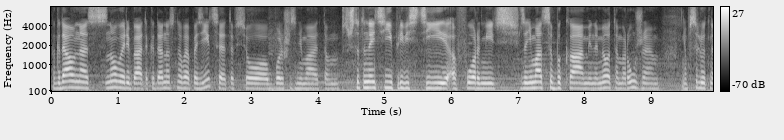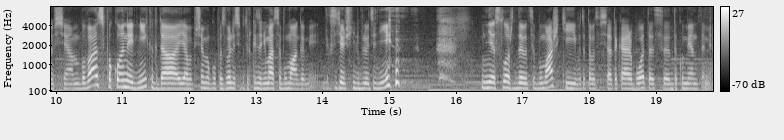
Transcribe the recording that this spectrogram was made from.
Когда у нас новые ребята, когда у нас новая позиция, это все больше занимает там что-то найти, привести, оформить, заниматься быками, наметом, оружием, абсолютно всем. Бывают спокойные дни, когда я вообще могу позволить себе только заниматься бумагами. Я, кстати, очень люблю эти дни. Мне сложно даются бумажки и вот эта вот вся такая работа с документами.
